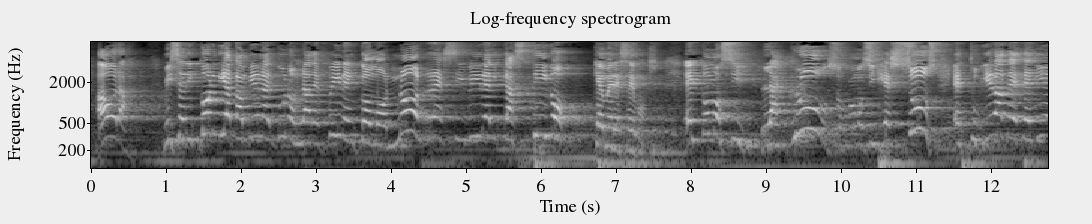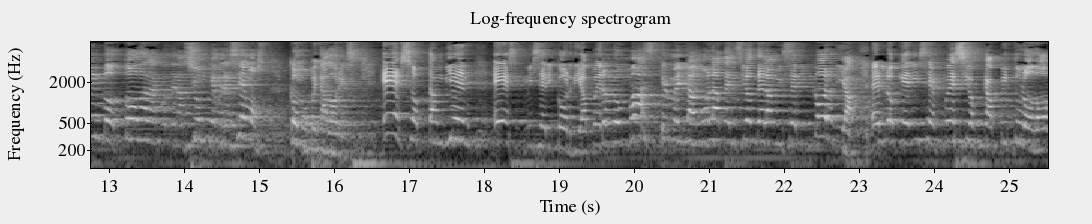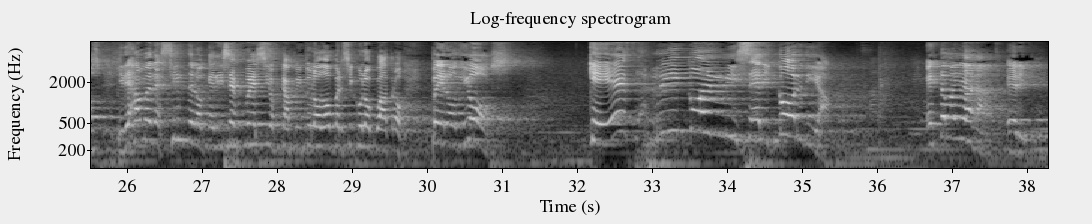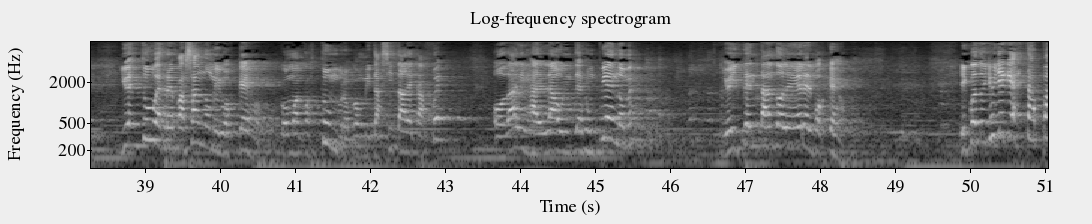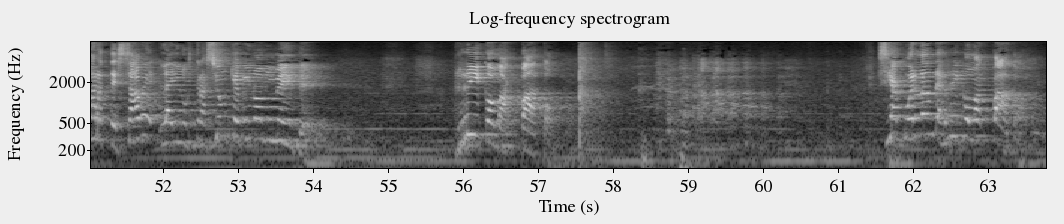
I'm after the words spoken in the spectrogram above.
Ahora, misericordia también algunos la definen como no recibir el castigo que merecemos. Es como si la cruz o como si Jesús estuviera deteniendo toda la condenación que merecemos como pecadores. Eso también es misericordia. Pero lo más que me llamó la atención de la misericordia es lo que dice Efesios capítulo 2. Y déjame decirte lo que dice Efesios capítulo 2 versículo 4. Pero Dios, que es rico en misericordia, esta mañana, Eric, yo estuve repasando mi bosquejo, como acostumbro, con mi tacita de café, o Dalis al lado interrumpiéndome, yo intentando leer el bosquejo. Y cuando yo llegué a esta parte, ¿sabe la ilustración que vino a mi mente? Rico Macpato. ¿Se acuerdan de Rico Macpato?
